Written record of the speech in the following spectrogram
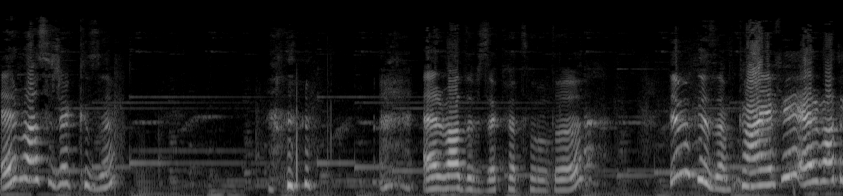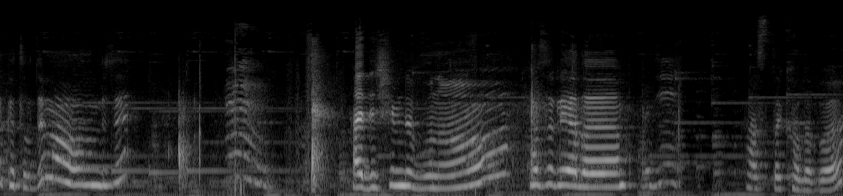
Erva sıcak kızım. Erva da bize katıldı. Değil mi kızım? Kanefe Erva da katıldı değil mi oğlum bize? Hadi şimdi bunu hazırlayalım. Pasta kalıbı.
